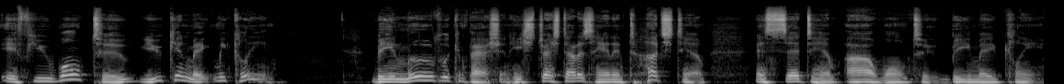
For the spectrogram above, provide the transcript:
If you want to, you can make me clean. Being moved with compassion, he stretched out his hand and touched him and said to him, I want to be made clean.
